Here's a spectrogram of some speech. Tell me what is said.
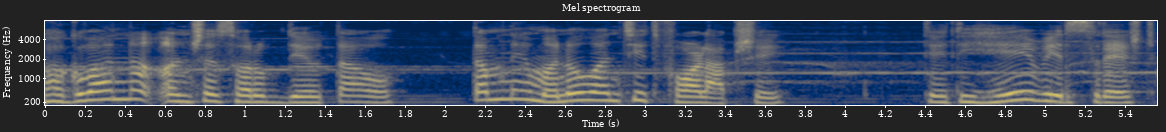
ભગવાનના અંશ સ્વરૂપ દેવતાઓ તમને મનોવાંછિત ફળ આપશે. તેથી હે વીરશ્રેષ્ઠ,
